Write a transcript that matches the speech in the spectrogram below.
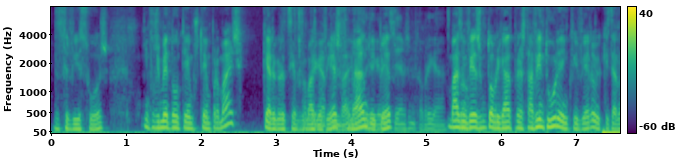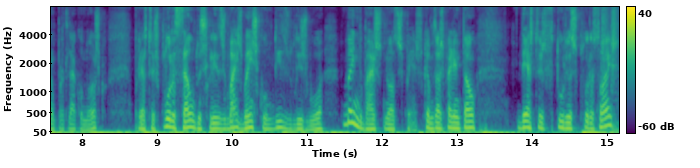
de serviço hoje. Infelizmente não temos tempo para mais, Quero agradecer-vos mais uma vez, também. Fernando e Pedro. Muito obrigado. Mais uma vez, muito obrigado por esta aventura em que viveram e quiseram partilhar connosco, por esta exploração dos segredos mais bem escondidos de Lisboa, bem debaixo dos nossos pés. Ficamos à espera então destas futuras explorações.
